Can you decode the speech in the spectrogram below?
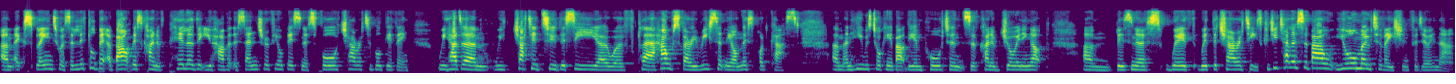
um, explain to us a little bit about this kind of pillar that you have at the centre of your business for charitable giving. We had um, we chatted to the CEO of Clare House very recently on this podcast, um, and he was talking about the importance of kind of joining up um, business with with the charities. Could you tell us about your motivation for doing that?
